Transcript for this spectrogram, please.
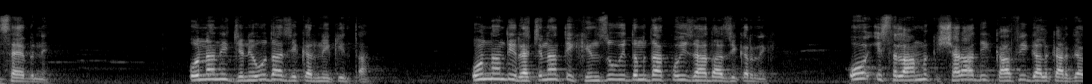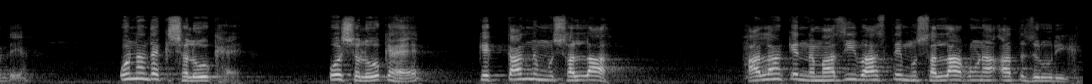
ਸਾਹਿਬ ਨੇ। ਉਹਨਾਂ ਨੇ ਜਨੇਊ ਦਾ ਜ਼ਿਕਰ ਨਹੀਂ ਕੀਤਾ। ਉਹਨਾਂ ਦੀ ਰਚਨਾ ਤੇ ਹਿੰਦੂਇਜ਼ਮ ਦਾ ਕੋਈ ਜ਼ਿਆਦਾ ਜ਼ਿਕਰ ਨਹੀਂ। ਉਹ ਇਸਲਾਮਿਕ ਸ਼ਰਾ ਦੀ ਕਾਫੀ ਗੱਲ ਕਰ ਜਾਂਦੇ ਆ। ਉਹਨਾਂ ਦਾ ਇੱਕ ਸ਼ਲੋਕ ਹੈ। ਉਹ ਸ਼ਲੋਕ ਹੈ ਕਿ ਕੰਨ ਮੁਸੱਲਾ ਹਾਲਾਂਕਿ ਨਮਾਜ਼ੀ ਵਾਸਤੇ ਮੁਸੱਲਾ ਹੋਣਾ ਅਤ ਜ਼ਰੂਰੀ ਹੈ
